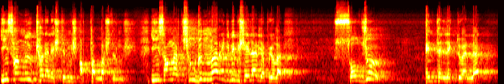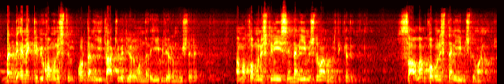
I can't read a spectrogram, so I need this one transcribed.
İnsanlığı köleleştirmiş, aptallaştırmış. İnsanlar çılgınlar gibi bir şeyler yapıyorlar. Solcu entelektüeller, ben de emekli bir komünistim. Oradan iyi takip ediyorum onları, iyi biliyorum bu işleri. Ama komünistin iyisinden iyi Müslüman olur, dikkat edin. Sağlam komünistten iyi Müslüman olur.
